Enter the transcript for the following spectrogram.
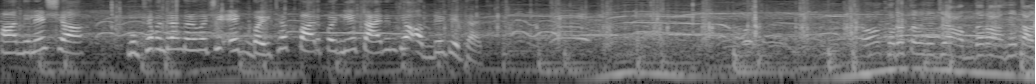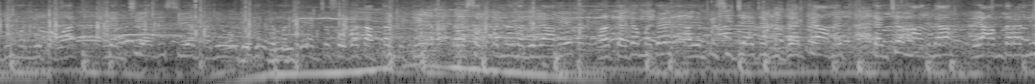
हा निलेश मुख्यमंत्र्यांबरोबरची एक बैठक पार पडली आहे. काय नेमक्या अपडेट येत आहेत? खरं तर हे जे आमदार आहेत अभिमन्यू पवार यांची आणि सी एम आणि मुख्यमंत्री यांच्यासोबत आता मिटिंग संपन्न झालेली आहे. त्याच्यामध्ये एम पी सीचे जे विद्यार्थी आहेत त्यांच्या मागण्या या आमदारांनी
